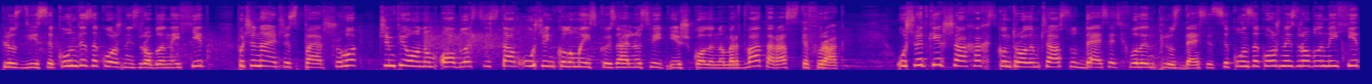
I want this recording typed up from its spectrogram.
плюс 2 секунди за кожний зроблений хід. Починаючи з першого, чемпіоном області став учень Коломийської загальноосвітньої школи номер 2 Тарас Стефурак. У швидких шахах з контролем часу 10 хвилин плюс 10 секунд за кожний зроблений хід.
